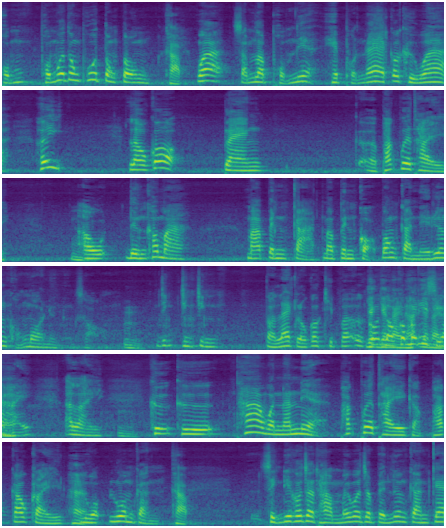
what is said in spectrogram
ผมผมก็ต้องพูดตรงครับ ๆ ว่าสำหรับผมเนี่ยเหตุผลแรกก็คือว่า เฮ้ย เราก็แปลงเอ่อพักเพื่อไทยอืม เอาดึงเข้ามามาเป็นกาดมาเป็นเกราะป้องกันในเรื่องของม .112 อืมจริงจริงๆตอนแรกเราก็คิดว่าเออยัก็งไงเราก็นะไม่ได้ยังไงนะเสียหายอะไรอืมคือคือถ้าวันนั้นเนี่ยพักเพื่อไทยกับพักก้าวไกลฮะรวมร่วมกันครับ สิ่งที่เขาจะทำไม่ว่าจะเป็นเรื่องการแก้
